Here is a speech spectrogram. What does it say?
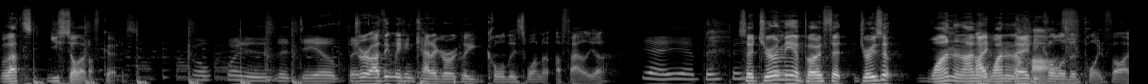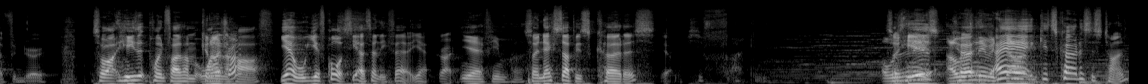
Well, that's you stole that off Kurtis. Well, what is the deal? But Drew, I think we can categorically call this one a, a failure. yeah, yeah, but, but So Drew and me are both at Drew's at one, and I'm at I'd one and a half. maybe call it a 0.5 for Drew. So uh, he's at 0.5, I'm at Can one I and a try? half. Yeah, well, yeah, of course. Yeah, it's only fair. Yeah. Great. Yeah, if you must. So next up is Kurtis. Yeah. You fucking. I So wasn't here's even, I wasn't Cur- even hey, done. hey, it's Kurtis's time.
